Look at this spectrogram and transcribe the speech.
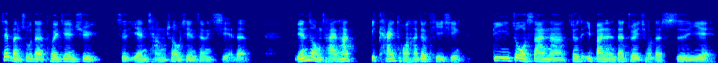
这本书的推荐序是严长寿先生写的，严总裁他一开头他就提醒，第一座山呢，就是一般人在追求的事业，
